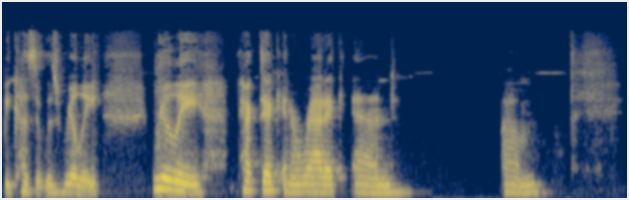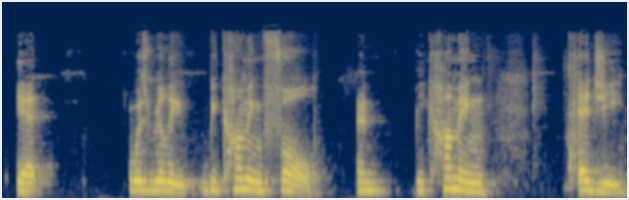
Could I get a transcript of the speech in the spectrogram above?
because it was really, really hectic and erratic and um, it was really becoming full and becoming edgy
